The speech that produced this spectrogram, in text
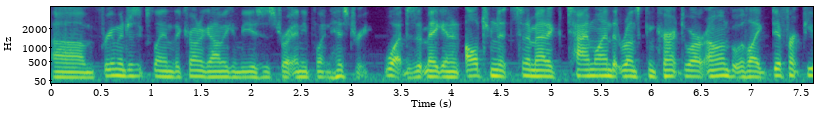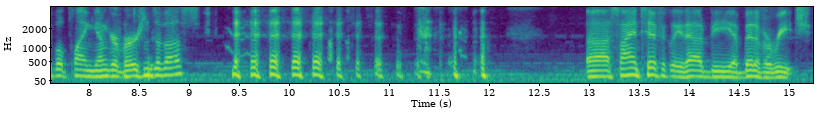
Um, Freeman just explained the chronogami can be used to destroy any point in history. What does it make it an alternate cinematic timeline that runs concurrent to our own, but with like different people playing younger versions of us? Uh, scientifically, that would be a bit of a reach.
